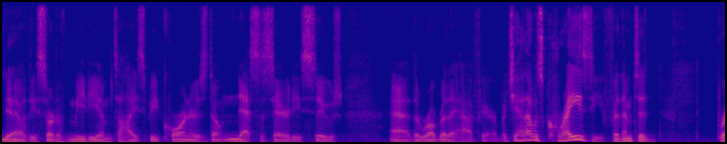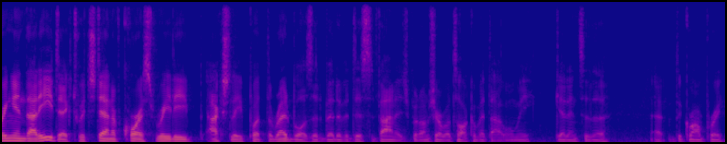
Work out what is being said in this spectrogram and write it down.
you Yeah. know, these sort of medium to high speed corners don't necessarily suit uh, the rubber they have here. But yeah, that was crazy for them to bring in that edict, which then, of course, really actually put the Red Bulls at a bit of a disadvantage. But I'm sure we'll talk about that when we get into the uh, the Grand Prix.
